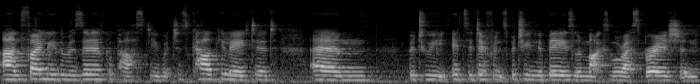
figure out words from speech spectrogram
And finally the reserve capacity which is calculated um, between, it's a difference between the basal and maximal respiration.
